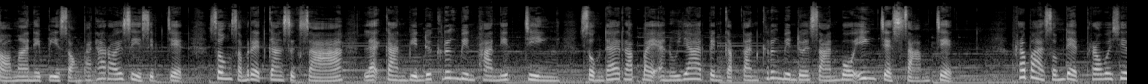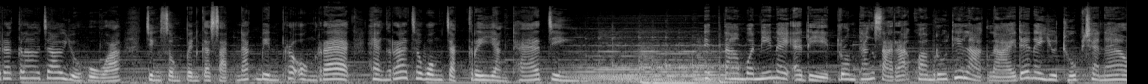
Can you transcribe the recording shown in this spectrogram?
ต่อมาในปี 2547 ทรงสำเร็จการศึกษา และการบินด้วยเครื่องบินพาณิชย์จริง ทรงได้รับใบอนุญาตเป็นกัปตันเครื่องบินโดยสารโบอิ้ง737พระบาทสมเด็จพระวชิรเกล้าเจ้าอยู่หัว จึงทรงเป็นกษัตริย์นักบินพระองค์แรก แห่งราชวงศ์จักรีอย่างแท้จริง ติดตามวันนี้ในอดีตรวมทั้งสาระความรู้ที่หลากหลายได้ใน YouTube c h anel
